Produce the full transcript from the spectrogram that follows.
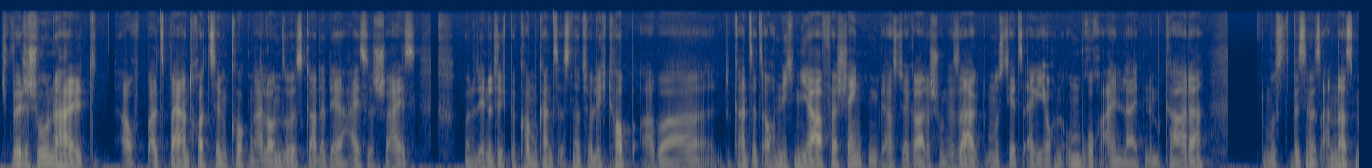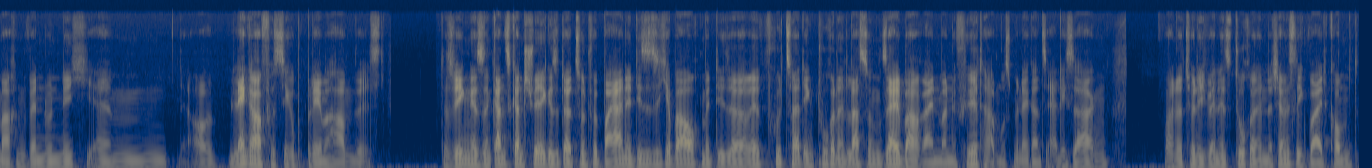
ich würde schon halt auch als Bayern trotzdem gucken, Alonso ist gerade der heiße Scheiß. Wenn du den natürlich bekommen kannst, ist natürlich top, aber du kannst jetzt auch nicht ein Jahr verschenken. Hast du ja gerade schon gesagt. Du musst jetzt eigentlich auch einen Umbruch einleiten im Kader. Du musst ein bisschen was anders machen, wenn du nicht ähm, längerfristige Probleme haben willst. Deswegen ist es eine ganz, ganz schwierige Situation für Bayern, in die sie sich aber auch mit dieser frühzeitigen Tuchel-Entlassung selber rein manövriert haben, muss man ja ganz ehrlich sagen. Weil natürlich, wenn jetzt Tuchel in der Champions League weit kommt,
